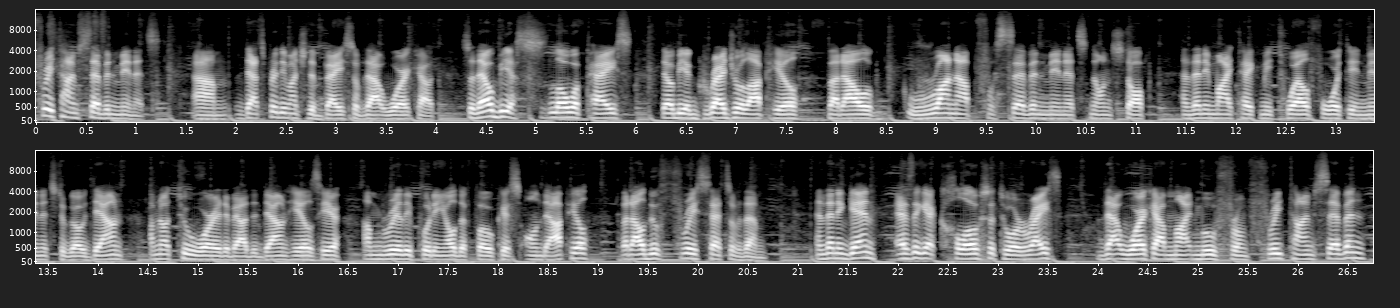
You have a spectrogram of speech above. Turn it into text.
three times seven minutes. Um, that's pretty much the base of that workout. So that'll be a slower pace, there'll be a gradual uphill, but I'll run up for seven minutes non-stop and then it might take me 12, 14 minutes to go down. I'm not too worried about the downhills here. I'm really putting all the focus on the uphill, but I'll do three sets of them. And then again, as I get closer to a race, that workout might move from three times seven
